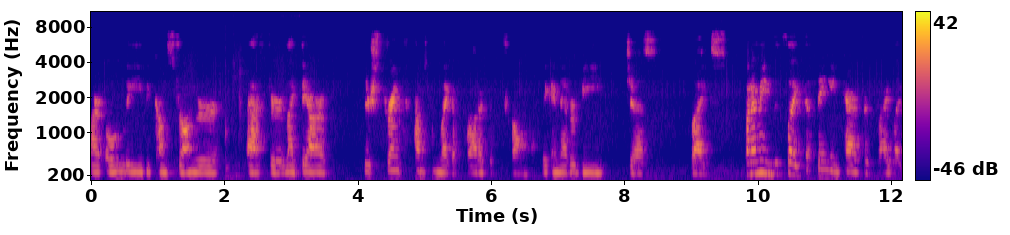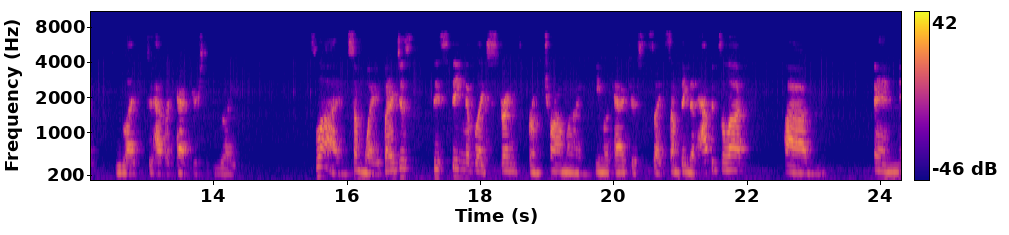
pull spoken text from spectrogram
are only become stronger after like they are their strength comes from like a product of trauma. They can never be just like but I mean it's like a thing in characters, right? Like we like to have our characters to be like flawed in some way. But I just this thing of like strength from trauma and female characters it's like something that happens a lot. Um, and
